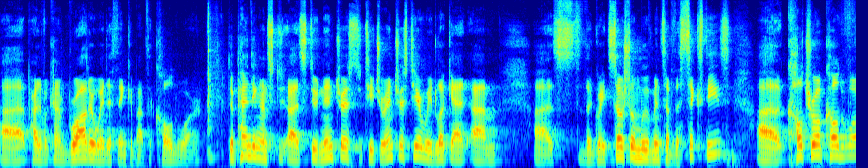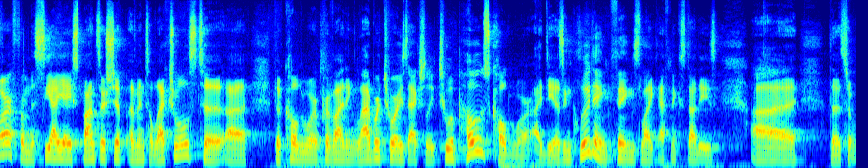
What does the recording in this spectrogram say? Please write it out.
uh, part of a kind of broader way to think about the Cold War. Depending on stu uh, student interest or teacher interest here, we'd look at um, uh, the great social movements of the 60s, uh, cultural Cold War from the CIA sponsorship of intellectuals to uh, the Cold War providing laboratories actually to oppose Cold War ideas, including things like ethnic studies, uh, the sort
